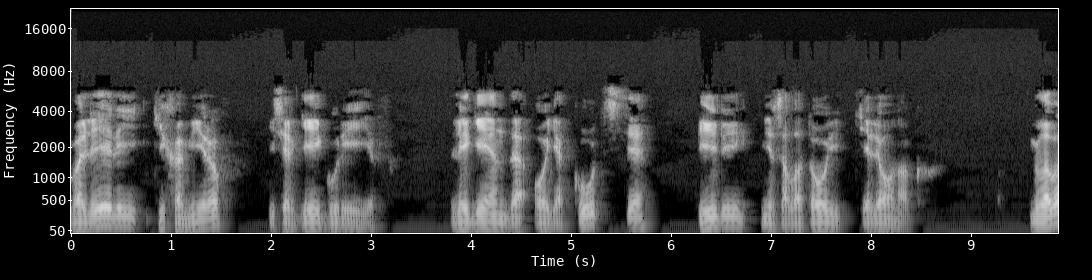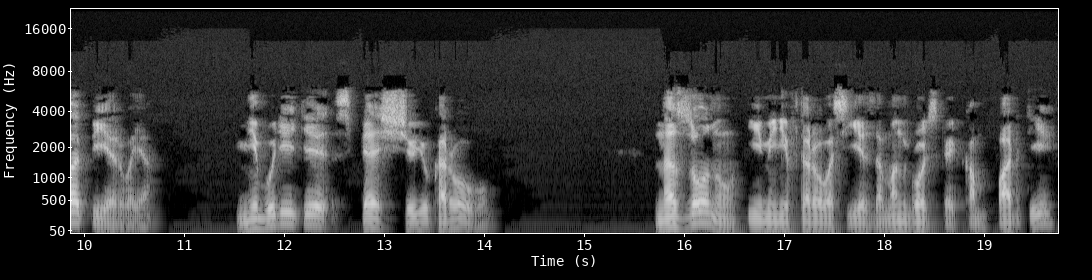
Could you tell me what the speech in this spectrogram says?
Валерий Тихомиров и Сергей Гуреев. Легенда о Якутске или Незолотой теленок. Глава первая. Не будите спящую корову. На зону имени второго съезда монгольской компартии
